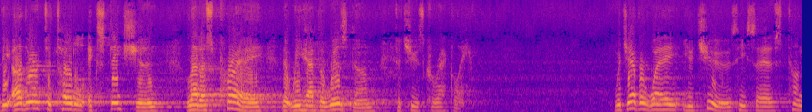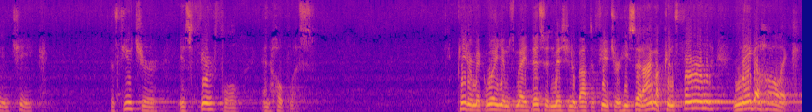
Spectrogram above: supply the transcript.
the other to total extinction. Let us pray that we have the wisdom to choose correctly. Whichever way you choose, he says, tongue in cheek, the future is fearful and hopeless. Peter McWilliams made this admission about the future. He said, I'm a confirmed negaholic.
